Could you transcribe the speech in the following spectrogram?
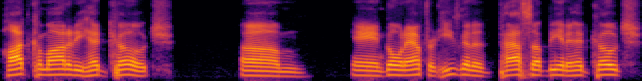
hot commodity head coach, um, and going after it. He's going to pass up being a head coach,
